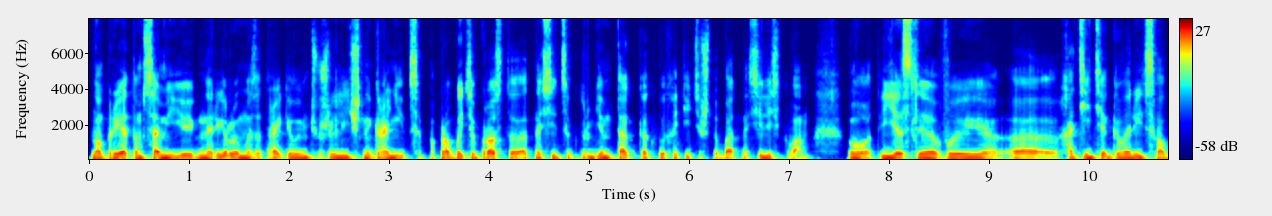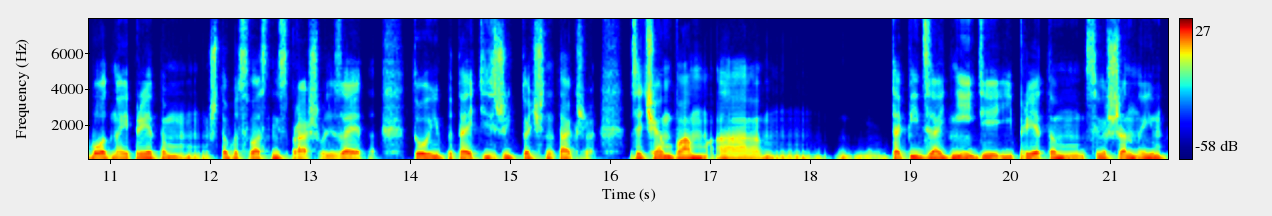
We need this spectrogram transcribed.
но при этом сами ее игнорируем и затрагиваем чужие личные границы. Попробуйте просто относиться к другим так, как вы хотите, чтобы относились к вам. Вот. Если вы э, хотите говорить свободно и при этом, чтобы с вас не спрашивали за это, то и пытайтесь жить точно так же. Зачем вам м, топить за одни идеи и при этом совершенно им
